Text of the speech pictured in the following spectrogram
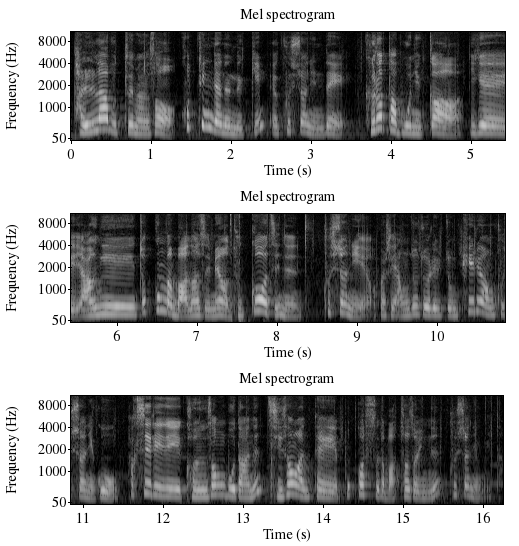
달라붙으면서 코팅되는 느낌의 쿠션인데 그렇다 보니까 이게 양이 조금만 많아지면 두꺼워지는 쿠션이에요. 그래서 양 조절이 좀 필요한 쿠션이고 확실히 건성보다는 지성한테 포커스가 맞춰져 있는 쿠션입니다.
